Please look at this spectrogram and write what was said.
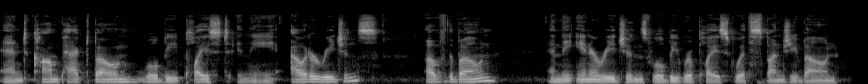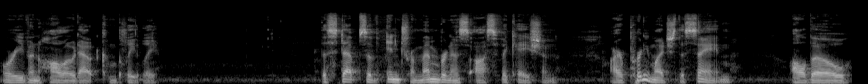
and compact bone will be placed in the outer regions of the bone and the inner regions will be replaced with spongy bone or even hollowed out completely the steps of intramembranous ossification are pretty much the same, although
